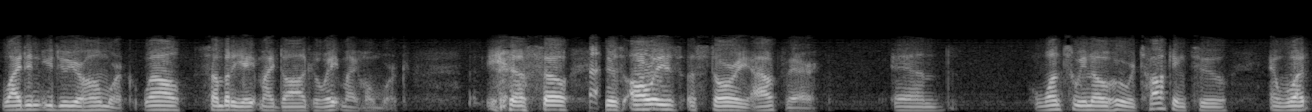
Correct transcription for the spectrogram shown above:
why didn't you do your homework? Well, somebody ate my dog who ate my homework. You know, so there's always a story out there, and once we know who we're talking to and what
